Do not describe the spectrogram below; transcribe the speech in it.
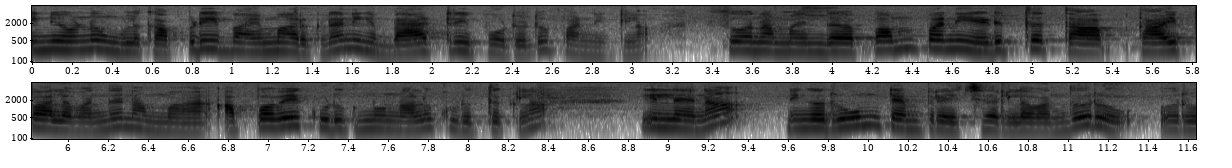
இன்னொன்று உங்களுக்கு அப்படி பயமாக இருக்குன்னா நீங்கள் பேட்ரி போட்டுட்டு பண்ணிக்கலாம். ஸோ நம்ம இந்த பம்ப் பண்ணி எடுத்த தா தாய்ப்பாலை வந்து நம்ம அப்போவே கொடுக்கணுன்னாலும் கொடுத்துக்கலாம். இல்லைன்னா நீங்கள் ரூம் டெம்பரேச்சரில் வந்து ஒரு ஒரு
